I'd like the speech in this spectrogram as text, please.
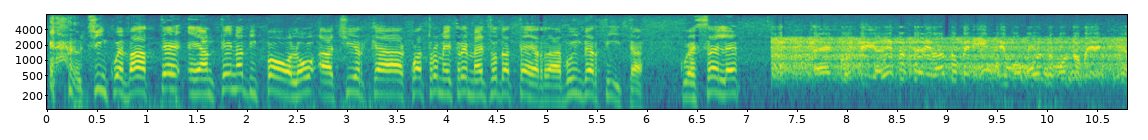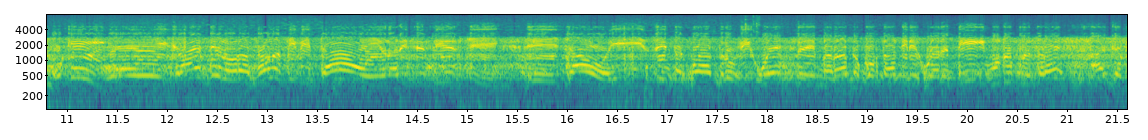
5 watt e antenna di polo a circa 4 metri e mezzo da terra, V invertita. QSL? Ecco, sì, adesso sei arrivato benissimo, molto molto bene. Ok, eh, grazie, allora buona attività e una risentirci. Eh, ciao, i Z4 VQS Barato Portatile QRP, V23 HV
